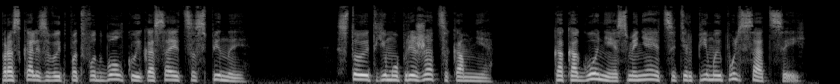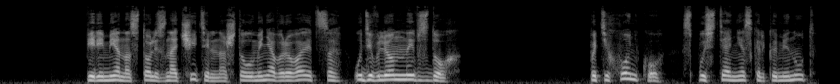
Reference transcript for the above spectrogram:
проскальзывает под футболку и касается спины. Стоит ему прижаться ко мне, как агония сменяется терпимой пульсацией. Перемена столь значительна, что у меня вырывается удивленный вздох. Потихоньку, спустя несколько минут,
